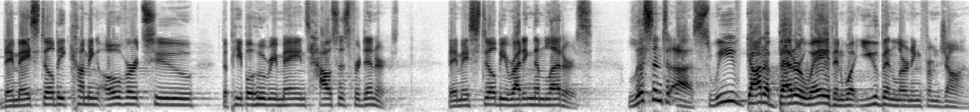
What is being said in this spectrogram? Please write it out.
They may still be coming over to the people who remains houses for dinners. They may still be writing them letters. Listen to us. We've got a better way than what you've been learning from John.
